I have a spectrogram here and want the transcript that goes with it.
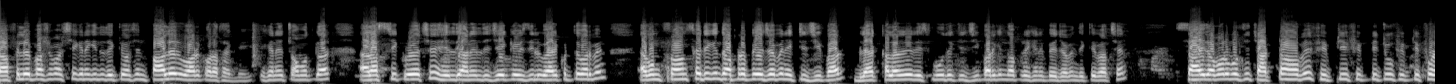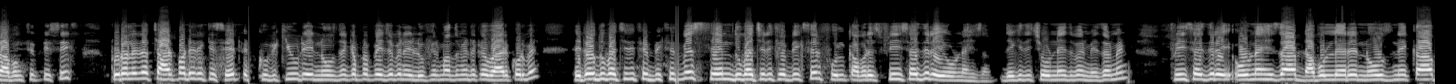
রাফেলের পাশাপাশি এখানে কিন্তু দেখতে পাচ্ছেন পালের ওয়ার করা থাকবে। এখানে চমৎকার এলাস্টিক রয়েছে হেলদি আনহেলদি যে কেউ ইজিলি ওয়্যার করতে পারবেন। এবং ফ্রন্ট সাইডে কিন্তু আপনারা পেয়ে যাবেন একটি জিপার ব্ল্যাক কালারের স্মুথ একটি জিপার কিন্তু আপনারা এখানে পেয়ে যাবেন, দেখতে পাচ্ছেন। সাইজ আবার বলছি চারটা হবে fifty fifty two fifty four এবং ফিফটি সিক্স টোটাল এটা চার পার্টের একটি সেট খুবই কিউট এই নোজ নেক আপনার পেয়ে যাবেন, এই লুফের মাধ্যমে এটাকে ওয়ার করবেন। এটাও Dubai cherry fabrics same Dubai cherry ফেব্রিক্সের ফুল কাভারেজ ফ্রি সাইজের এই ওড়না হিসাব। দেখিয়ে দিচ্ছি ওড়না হিসাবের মেজারমেন্ট ফ্রি সাইজের এই ওড়না হিসাব ডাবল লেয়ারের নোজ নেকআপ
